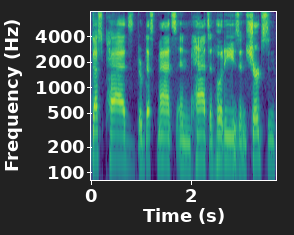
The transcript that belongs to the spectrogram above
desk pads or desk mats and hats and hoodies and shirts and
